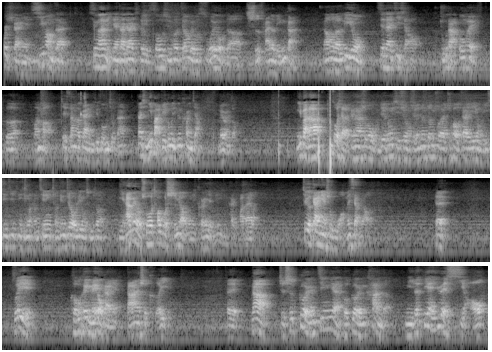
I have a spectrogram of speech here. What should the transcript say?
概念，希望在新兰里店大家可以搜寻和交流所有的食材的灵感，然后呢，利用现代技巧，主打风味和环保这三个概念去做我们酒单。但是你把这东西跟客人讲，没有人懂。你把它做下来，跟他说我们这个东西是用水蒸蒸出来之后，再利用离心机进行了澄清，澄清之后利用什么什么，你还没有说超过十秒钟，你客人眼睛已经开始发呆了。这个概念是我们想要的。对，所以可不可以没有概念？答案是可以。对，那只是个人经验和个人看的。你的店越小，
